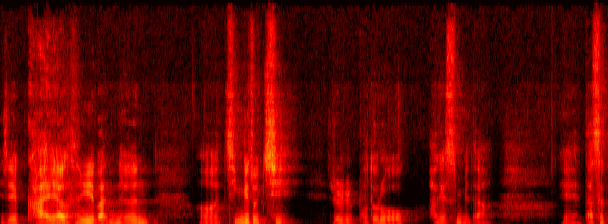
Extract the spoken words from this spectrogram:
이제 가해학생이 받는 어, 징계 조치를 보도록 하겠습니다. 예, 다섯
